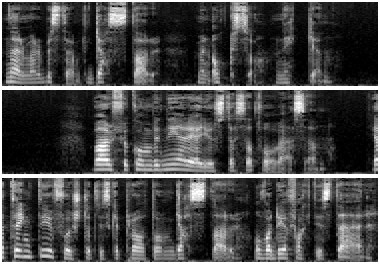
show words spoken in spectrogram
Närmare bestämt gastar, men också Näcken. Varför kombinerar jag just dessa två väsen? Jag tänkte ju först att vi ska prata om gastar och vad det faktiskt är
